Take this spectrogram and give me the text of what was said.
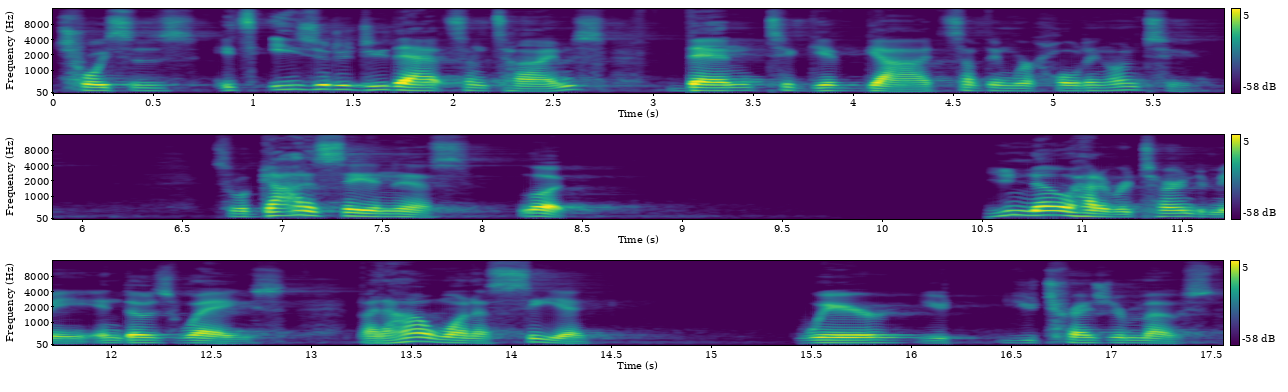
choices. It's easier to do that sometimes than to give God something we're holding on to. So, what God is saying this look, you know how to return to me in those ways, but I want to see it where you, you treasure most.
